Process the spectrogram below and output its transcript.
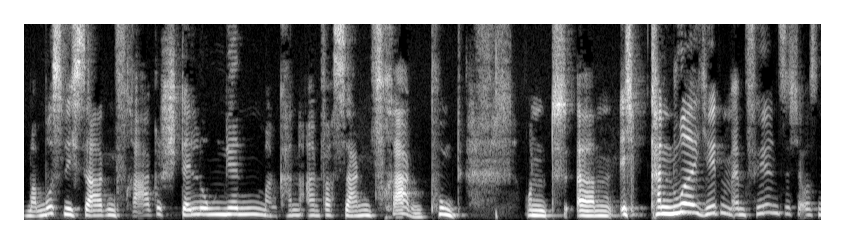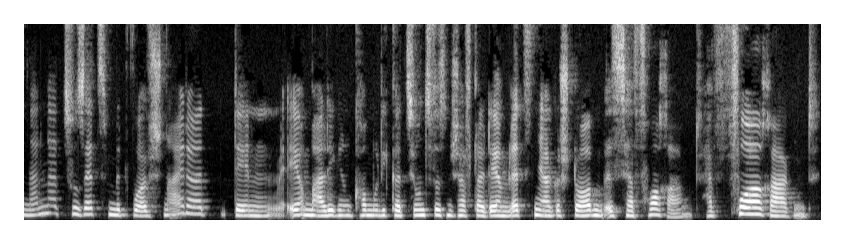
man muss nicht sagen Fragestellungen, man kann einfach sagen Fragen, Punkt. Und ähm, ich kann nur jedem empfehlen, sich auseinanderzusetzen mit Wolf Schneider, den ehemaligen Kommunikationswissenschaftler, der im letzten Jahr gestorben ist, hervorragend, hervorragend.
